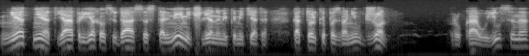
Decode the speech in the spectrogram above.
«Нет, нет, я приехал сюда с остальными членами комитета, как только позвонил Джон». Рука Уилсона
